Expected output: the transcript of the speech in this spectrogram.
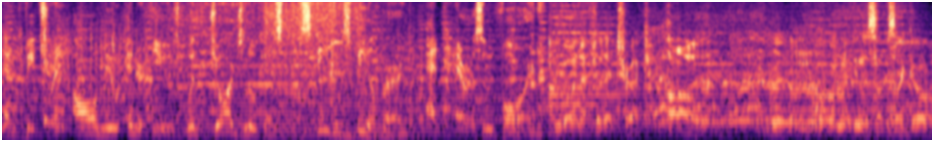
And featuring all new interviews with George Lucas, Steven Spielberg, and Harrison Ford. I'm going after that truck. How? I don't know. I'm making this up as I go.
